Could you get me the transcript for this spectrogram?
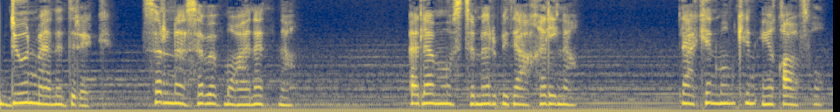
دون ما ندرك صرنا سبب معاناتنا. ألم مستمر بداخلنا لكن ممكن إيقافه.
